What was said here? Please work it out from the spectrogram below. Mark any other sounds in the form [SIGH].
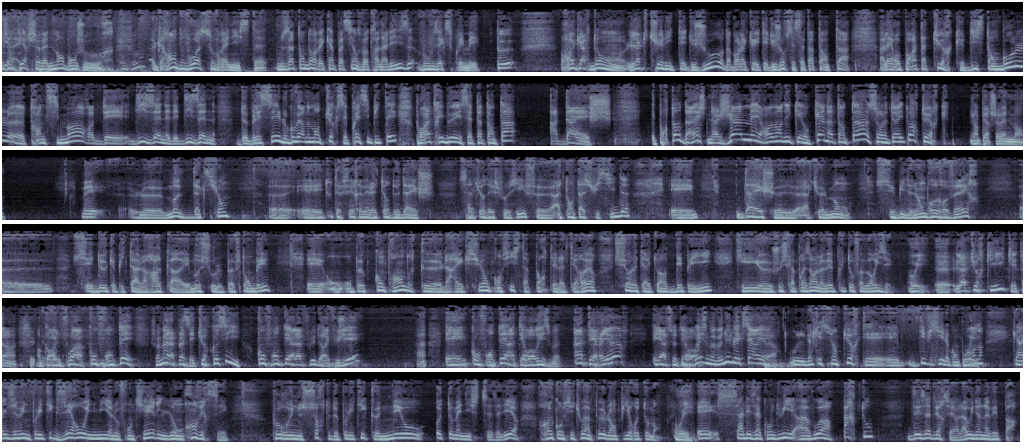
Jean-Pierre Chevènement, bonjour. bonjour. Grande voix souverainiste. Nous attendons avec impatience votre analyse. Vous vous exprimez peu. Regardons l'actualité du jour. D'abord, l'actualité du jour, c'est cet attentat à l'aéroport Atatürk d'Istanbul. 36 euh, morts, des dizaines et des dizaines de blessés. Le gouvernement turc s'est précipité pour attribuer cet attentat à Daesh. Et pourtant, Daesh n'a jamais revendiqué aucun attentat sur le territoire turc. Jean-Pierre Chevènement. Mais le mode d'action euh, est tout à fait révélateur de Daesh ceinture d'explosifs, euh, attentat suicide. Et Daesh euh, actuellement subit de nombreux revers. Euh, ces deux capitales, Raqqa et Mossoul, peuvent tomber. Et on, peut comprendre que la réaction consiste à porter la terreur sur le territoire des pays qui, jusqu'à présent, l'avaient plutôt favorisé. Oui, la Turquie, qui est un, encore une fois confrontée, je me mets à la place des Turcs aussi, confrontée à l'afflux de réfugiés, Hein, et confronté à un terrorisme intérieur et à ce terrorisme venu de l'extérieur. Oui, la question turque est, difficile à comprendre, car ils avaient une politique zéro ennemi à nos frontières, ils l'ont renversée pour une sorte de politique néo-ottomaniste, c'est-à-dire reconstituer un peu l'empire ottoman. Oui. Et ça les a conduits à avoir partout des adversaires, là où il n'y en avait pas.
